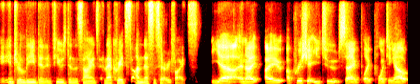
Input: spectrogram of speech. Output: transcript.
interleaved and infused in the science and that creates unnecessary fights yeah and i i appreciate you too saying like pointing out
